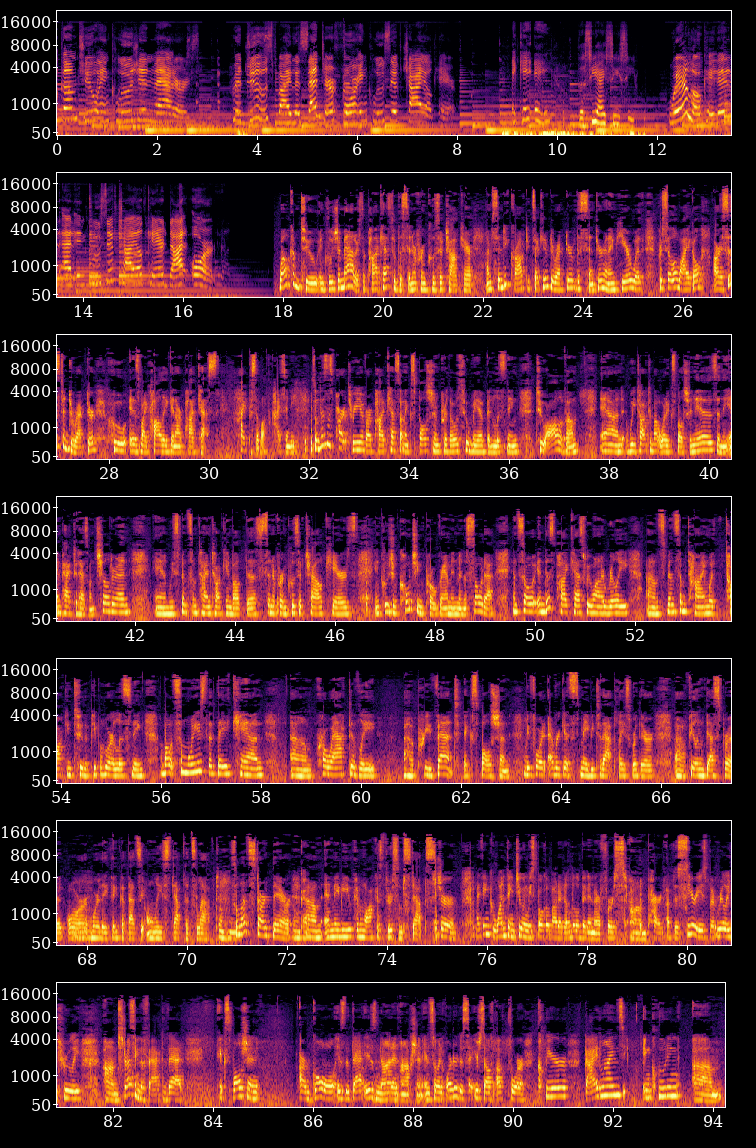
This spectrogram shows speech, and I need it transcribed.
Welcome to Inclusion Matters, produced by the Center for Inclusive Childcare, aka the CICC. We're located at inclusivechildcare.org. Welcome to Inclusion Matters, a podcast of the Center for Inclusive Childcare. I'm Cindy Croft, Executive Director of the Center, and I'm here with Priscilla Weigel, our Assistant Director, who is my colleague in our podcast. Hi, Priscilla. Hi, Cindy. So, this is part three of our podcast on expulsion for those who may have been listening to all of them. And we talked about what expulsion is and the impact it has on children. And we spent some time talking about the Center for Inclusive Child Care's inclusion coaching program in Minnesota. And so, in this podcast, we want to really um, spend some time with talking to the people who are listening about some ways that they can um, proactively uh, prevent expulsion mm-hmm. before it ever gets maybe to that place where they're uh, feeling desperate or mm-hmm. where they think that that's the only step that's left. Mm-hmm. So let's start there, okay. um, and maybe you can walk us through some steps. Sure. I think one thing too, and we spoke about it a little bit in our first um, part of the series, but really truly um, stressing the fact that expulsion our goal is that that is not an option. And so, in order to set yourself up for clear guidelines, including um,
